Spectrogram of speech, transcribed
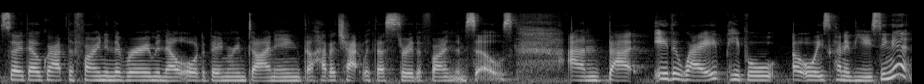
So they'll grab the phone in the room and they'll order their in-room dining, they'll have a chat with us through the phone themselves. Um, but either way, people are always kind of using it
